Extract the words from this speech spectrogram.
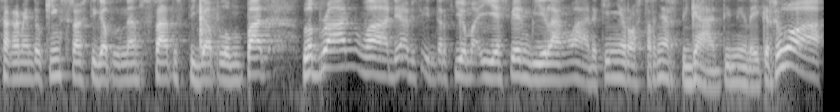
Sacramento Kings 136-134 LeBron wah dia habis interview sama ESPN bilang wah ada kayaknya rosternya harus diganti nih Lakers. Wah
